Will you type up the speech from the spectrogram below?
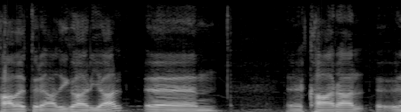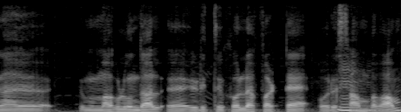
காவல்துறை அதிகாரியால் காரால் மகளுந்தால் இடித்து கொல்லப்பட்ட ஒரு சம்பவம்.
